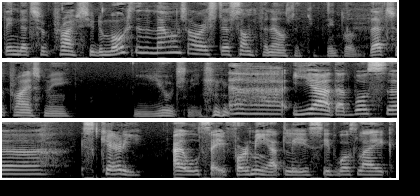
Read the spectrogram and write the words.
thing that surprised you the most in the Netherlands, or is there something else that you think, well, that surprised me hugely? Uh, yeah, that was uh, scary. I will say for me at least, it was like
